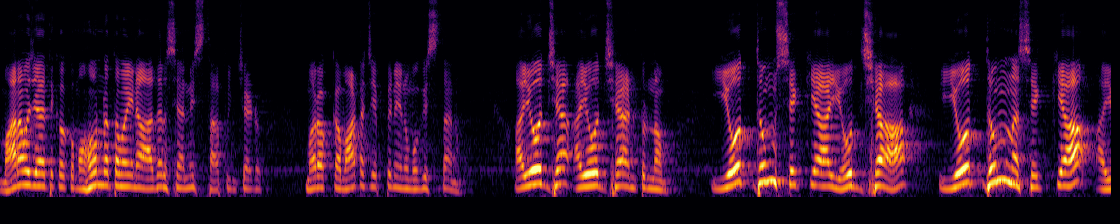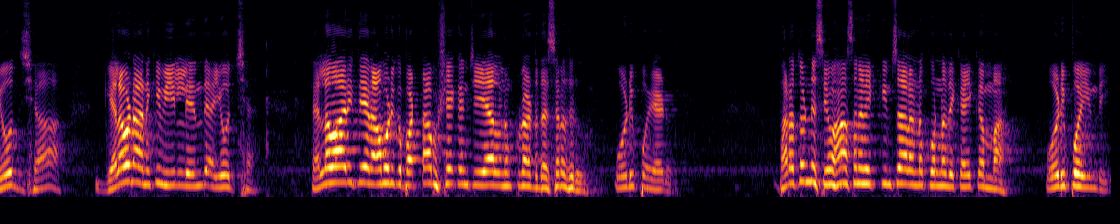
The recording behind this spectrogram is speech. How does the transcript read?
మానవజాతికి ఒక మహోన్నతమైన ఆదర్శాన్ని స్థాపించాడు. మరొక్క మాట చెప్పి నేను ముగిస్తాను. అయోధ్య అయోధ్య అంటున్నాం. యోద్ధం శక్య అయోధ్య. యోద్ధం న శక్య అయోధ్య. గెలవడానికి వీల్లేంది అయోధ్య. తెల్లవారితే రాముడికి పట్టాభిషేకం చేయాలనుకున్నాడు దశరథుడు. ఓడిపోయాడు. భరతుడిని సింహాసనం ఎక్కించాలనుకున్నది కైకమ్మ. ఓడిపోయింది.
